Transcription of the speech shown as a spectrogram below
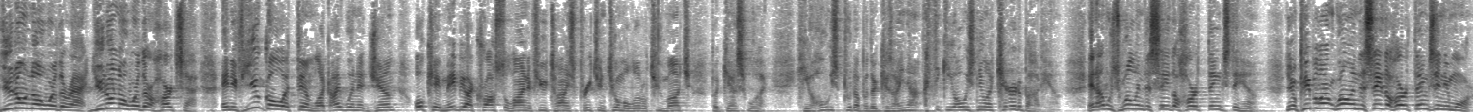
You don't know where they're at. You don't know where their heart's at. And if you go at them like I went at Jim, okay, maybe I crossed the line a few times preaching to him a little too much, but guess what? He always put up with it because I, I think he always knew I cared about him. And I was willing to say the hard things to him. You know, people aren't willing to say the hard things anymore.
